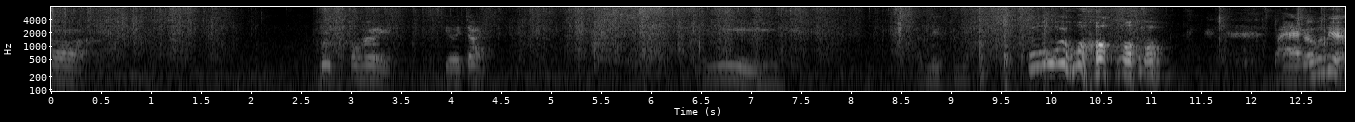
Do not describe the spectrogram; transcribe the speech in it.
ก็บึกเขาให้เยอะจัดนี่อันนี้อันนี้โอ้โห กแล้วมั้งเนี่ย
